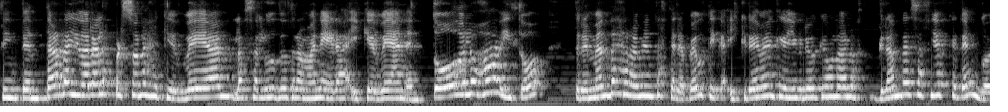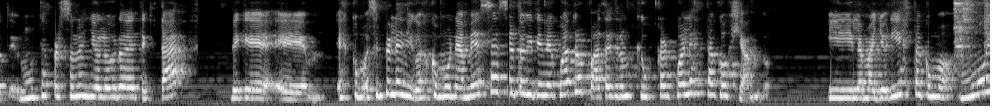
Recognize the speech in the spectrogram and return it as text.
de intentar ayudar a las personas a que vean la salud de otra manera y que vean en todos los hábitos tremendas herramientas terapéuticas y créeme que yo creo que uno de los grandes desafíos que tengo. Muchas personas yo logro detectar de que eh, es como, siempre les digo, es como una mesa, ¿cierto? Que tiene cuatro patas y tenemos que buscar cuál está cojeando. Y la mayoría está como muy,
